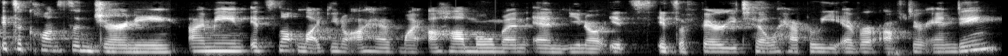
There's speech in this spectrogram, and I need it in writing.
It's a constant journey. I mean, it's not like, you know, I have my aha moment and, you know, it's it's a fairy tale happily ever after ending.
